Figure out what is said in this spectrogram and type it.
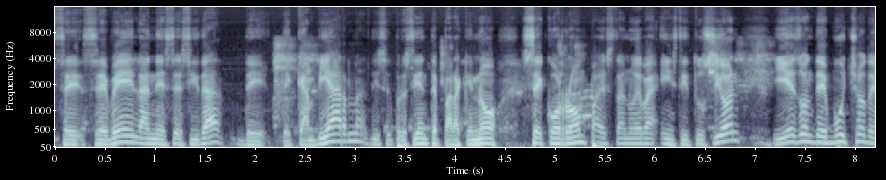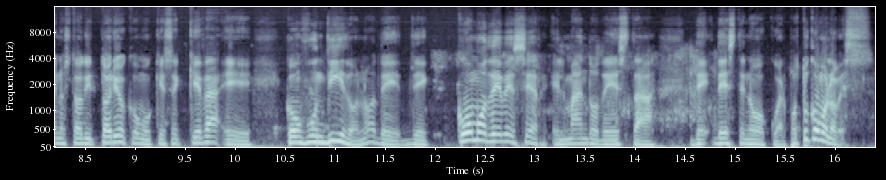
se, ve la necesidad de, cambiarla, dice el presidente, para que no se corrompa esta nueva institución y es donde mucho de nuestro auditorio como que se queda eh, confundido, ¿no? De, cómo debe ser el mando de, esta, de, de este nuevo cuerpo. ¿Tú cómo lo ves?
